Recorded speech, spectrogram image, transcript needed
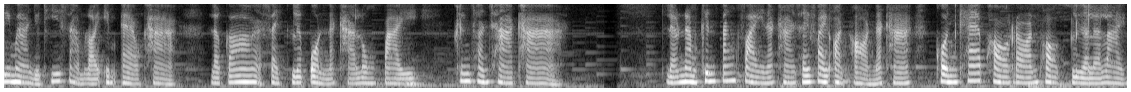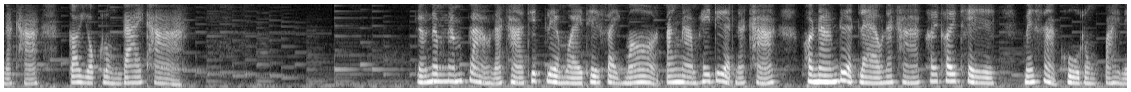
ริมาณอยู่ที่ 300 ml ค่ะ แล้วก็ใส่เกลือป่นนะคะลงไป ครึ่งช้อนชาค่ะ แล้วนำขึ้นตั้งไฟนะคะ ใช้ไฟอ่อนๆนะคะ คนแค่พอร้อนพอเกลือละลายนะคะ ก็ยกลงได้ค่ะ แล้วนำน้ำเปล่านะคะ ที่เตรียมไว้เทใส่หม้อตั้งน้ำให้เดือดนะคะ พอน้ำเดือดแล้วนะคะ ค่อยๆเทเม็ดสาคูลงไปใน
